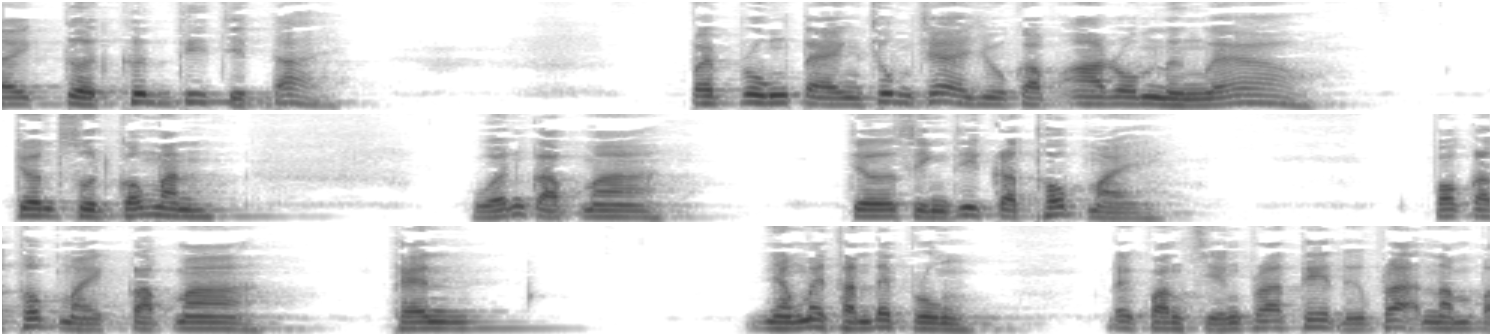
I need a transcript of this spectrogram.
ด ๆ เกิดขึ้นที่จิตได้ ไปปรุงแต่งชุ่มแช่อยู่กับอารมณ์หนึ่งแล้ว จนสุดของมัน หวนกลับมา เจอสิ่งที่กระทบใหม่พอกระทบใหม่กลับมา แทนยังไม่ทันได้ปรุง ได้ฟังเสียงพระเทศหรือพระนำป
